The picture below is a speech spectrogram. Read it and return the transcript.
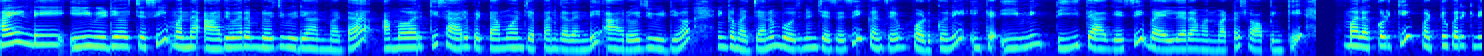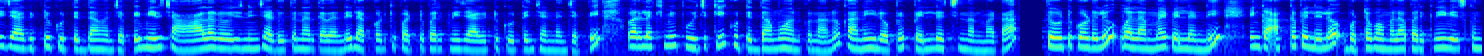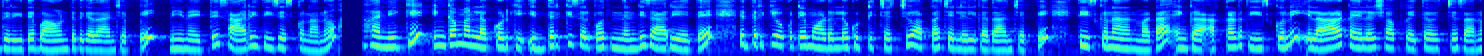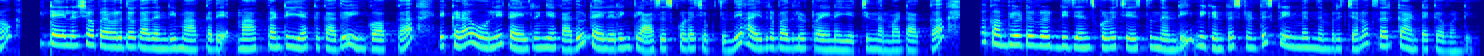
Hi అండి. ఈ video వచ్చేసి మొన్న ఆదివారం రోజు వీడియో అనమాట అమ్మవారికి సారి పెట్టాము అని చెప్పాను కదండి ఆ రోజు వీడియో. ఇంకా మధ్యాహ్నం భోజనం చేసేసి కొంతసేపు పడుకొని ఇంకా ఈవినింగ్ టీ తాగేసి బయలుదేరామన్నమాట షాపింగ్కి. మా లక్కడికి పట్టు పరికిని జాకెట్టు కుట్టిద్దామని చెప్పి మీరు చాలా రోజుల నుంచి అడుగుతున్నారు కదండి లక్కడికి పట్టు పరికిని జాకెట్టు కుట్టించండి అని చెప్పి వరలక్ష్మి పూజకి కుట్టిద్దాము అనుకున్నాను. కానీ ఈ లోపే పెళ్ళి వచ్చిందనమాట తోటుకోడలు వాళ్ళ అమ్మాయి పెళ్ళండి. ఇంకా అక్క పెళ్ళిలో బుట్ట బొమ్మల పరికిని వేసుకుని తిరిగితే బాగుంటుంది కదా అని చెప్పి నేనైతే సారీ తీసేసుకున్నాను. హనీకి ఇంకా మన లక్కోడికి ఇద్దరికి సరిపోతుందండి సారీ అయితే. ఇద్దరికి ఒకటే మోడల్లో కుట్టించవచ్చు అక్క చెల్లెలు కదా అని చెప్పి తీసుకున్నాను అనమాట ఇంకా అక్కడ తీసుకుని ఇలా టైలర్ షాప్కి అయితే వచ్చేసాను. ఈ టైలర్ షాప్ ఎవరిదో కాదండి మా అక్కదే. మా అక్క అంటే ఈ అక్క కాదు ఇంకో అక్క. ఇక్కడ ఓన్లీ టైలరింగే కాదు టైలరింగ్ క్లాసెస్ కూడా చెప్తుంది. హైదరాబాద్లో ట్రైన్ అయ్యి వచ్చిందనమాట అక్క. కంప్యూటర్ వర్క్ డిజైన్స్ కూడా చేస్తుందండి. మీకు ఇంట్రెస్ట్ ఉంటే స్క్రీన్ మీద నెంబర్ ఇచ్చాను. ఒకసారి కాంటాక్ట్ అవ్వండి.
